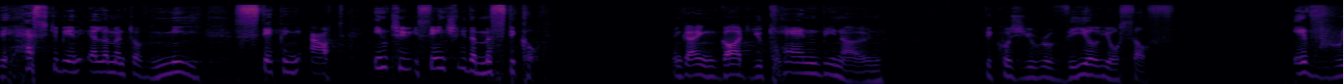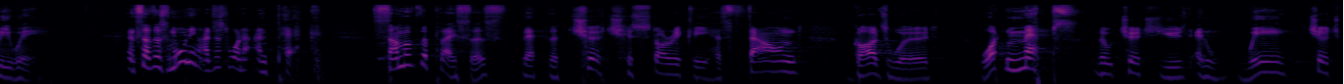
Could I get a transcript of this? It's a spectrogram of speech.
There has to be an element of me stepping out into essentially the mystical and going, God, you can be known because you reveal yourself everywhere. And so this morning, I just want to unpack some of the places that the church historically has found God's word, what maps the church used, and where church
